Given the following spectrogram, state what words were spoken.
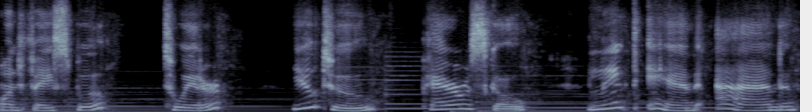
on Facebook, Twitter, YouTube, Periscope, LinkedIn, and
